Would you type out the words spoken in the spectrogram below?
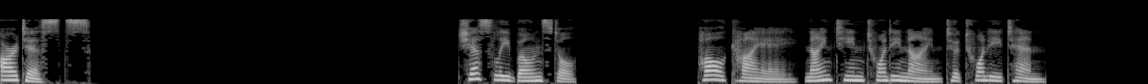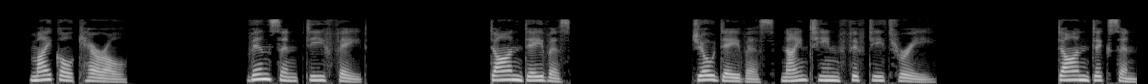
Artists. Chesley Bonestell, Paul Calle 1929 to 2010 Michael Carroll, Vincent Di Fate, Don Davis, Joe Davis (1953), Don Dixon,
